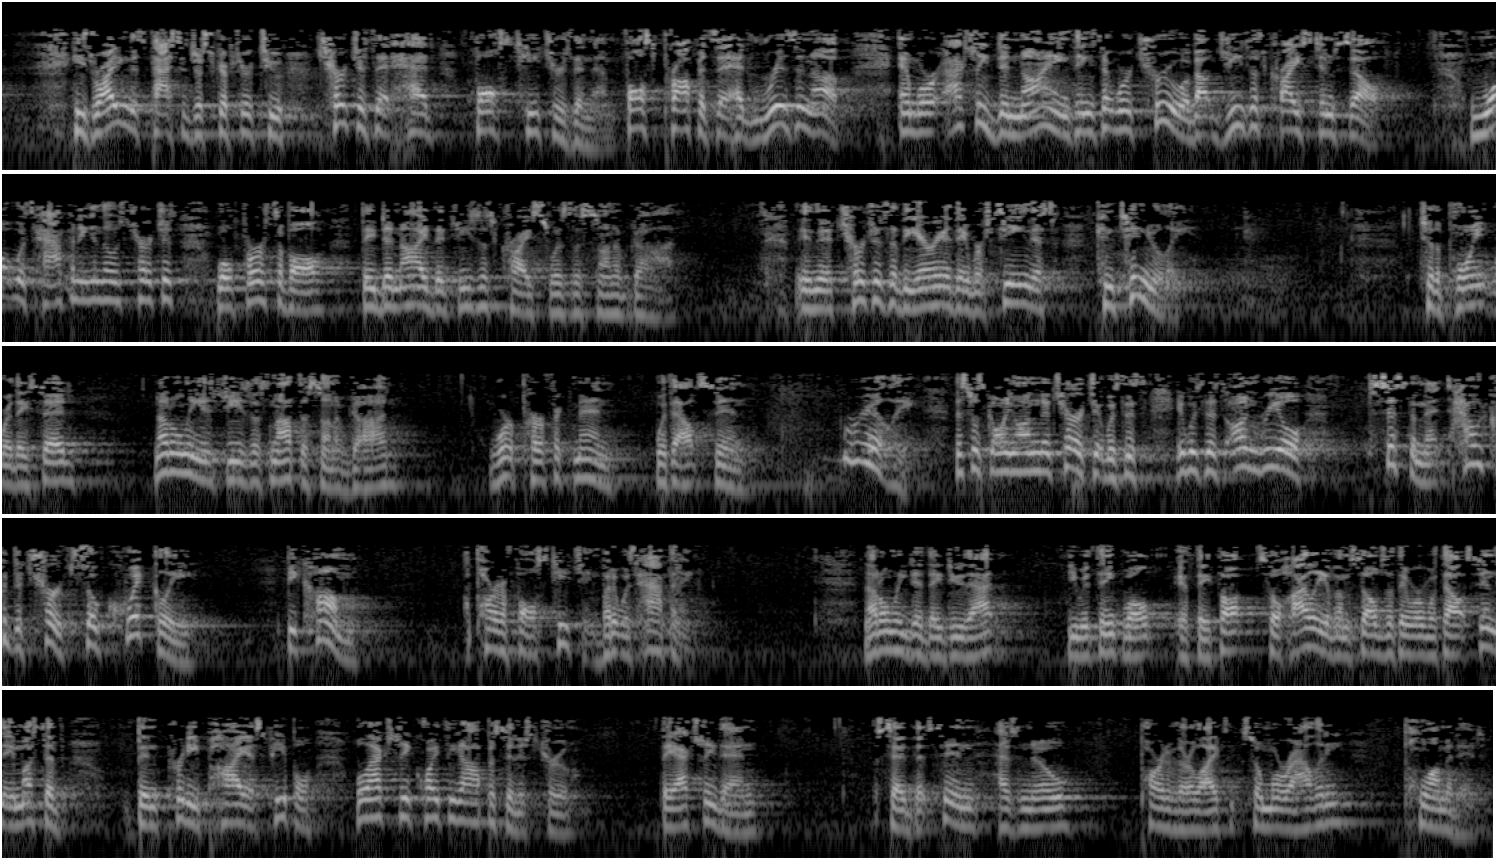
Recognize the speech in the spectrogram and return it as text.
He's writing this passage of scripture to churches that had false teachers in them, false prophets that had risen up and were actually denying things that were true about Jesus Christ himself. What was happening in those churches? Well, first of all, they denied that Jesus Christ was the Son of God. In the churches of the area, they were seeing this continually to the point where they said, not only is Jesus not the Son of God, we're perfect men without sin. Really? This was going on in the church. It was this, it was this unreal system that how could the church so quickly become a part of false teaching? But it was happening. Not only did they do that, you would think, well, if they thought so highly of themselves that they were without sin, they must have been pretty pious people. Well, actually, quite the opposite is true. They actually then said that sin has no part of their life, so morality plummeted,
